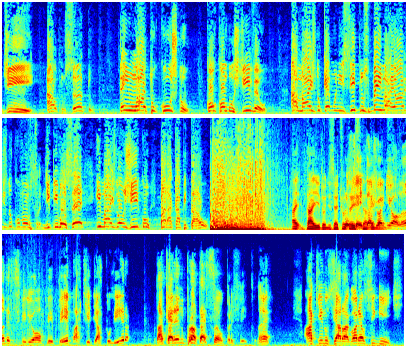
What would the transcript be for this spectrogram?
de Alto Santo tem um alto custo com combustível a mais do que municípios bem maiores do que você e mais longínquo para a capital? Aí, tá aí, Donizete, um trecho da Joane Holanda, que se filiou ao PP, partido de Arthur Lira, tá querendo proteção, prefeito, né? Aqui no Ceará agora é o seguinte,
